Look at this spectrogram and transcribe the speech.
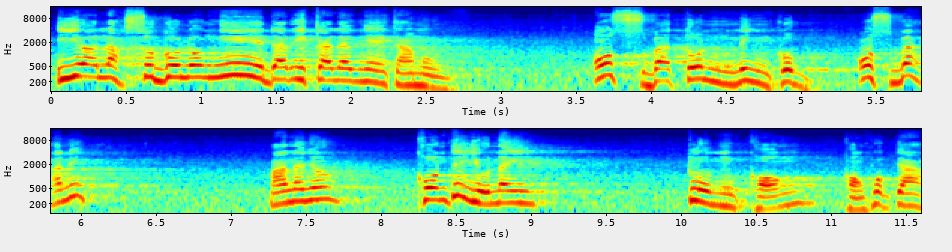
ialah segolongi dari kalangan kamu. Usbatun minkum. Usbah ni maknanya คนที่อยู่ในกลุ่มของของพวกเจ้า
